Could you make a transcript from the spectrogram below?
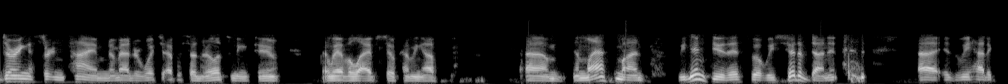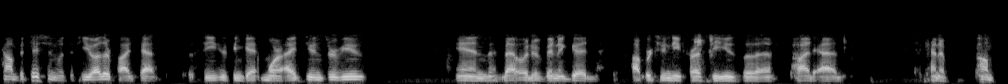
during a certain time, no matter which episode they're listening to, that we have a live show coming up um, and last month, we didn't do this, but we should have done it, uh, is we had a competition with a few other podcasts to see who can get more iTunes reviews. And that would have been a good opportunity for us to use the PodAds to kind of pump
